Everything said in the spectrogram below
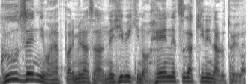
偶然にもやっぱり皆さんね響きの平熱が気になるという。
